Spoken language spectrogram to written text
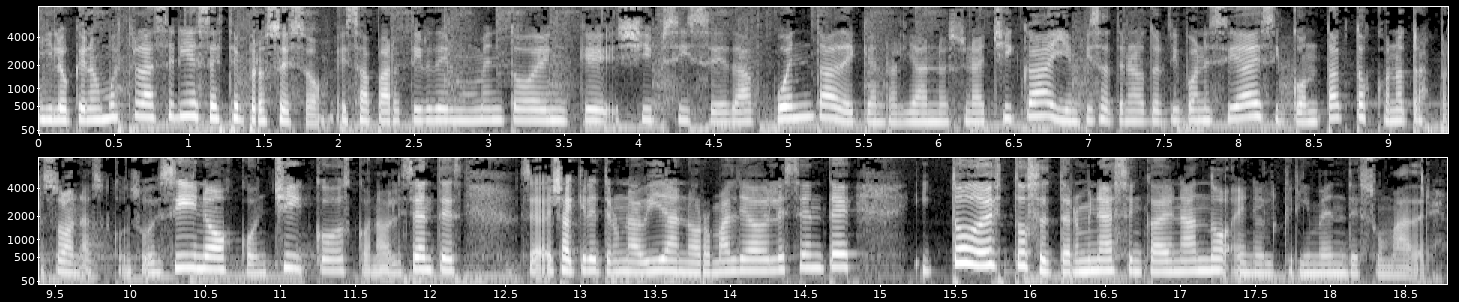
Y lo que nos muestra la serie es este proceso, es a partir del momento en que Gypsy se da cuenta de que en realidad no es una chica y empieza a tener otro tipo de necesidades y contactos con otras personas, con sus vecinos, con chicos, con adolescentes. O sea, ella quiere tener una vida normal de adolescente y todo esto se termina desencadenando en el crimen de su madre.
